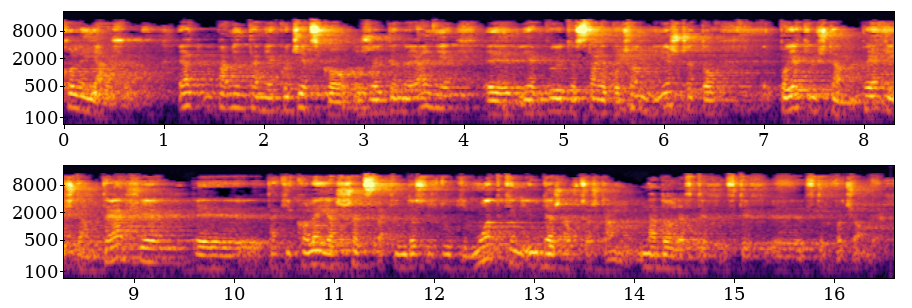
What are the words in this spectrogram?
kolejarzu. Ja pamiętam jako dziecko, że generalnie y, jak były te stare pociągi jeszcze, to po, jakimś tam, po jakiejś tam trasie taki kolejarz szedł z takim dosyć długim młotkiem i uderzał w coś tam na dole w tych, w tych, w tych pociągach.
